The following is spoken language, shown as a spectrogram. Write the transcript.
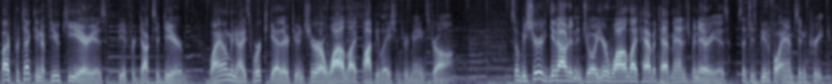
By protecting a few key areas, be it for ducks or deer, Wyomingites work together to ensure our wildlife populations remain strong. So be sure to get out and enjoy your wildlife habitat management areas, such as beautiful Amsden Creek.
